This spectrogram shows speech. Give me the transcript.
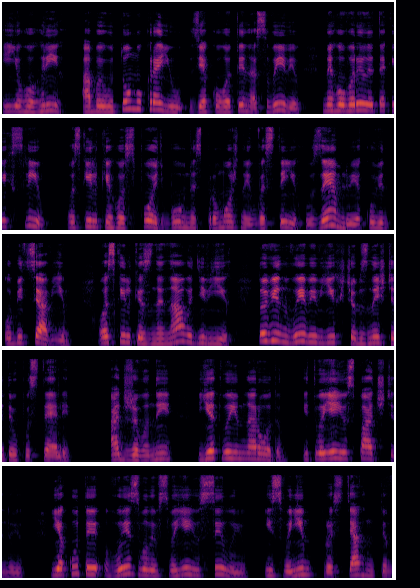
і його гріх, аби у тому краю, з якого ти нас вивів, не говорили таких слів, оскільки Господь був неспроможний ввести їх у землю, яку він обіцяв їм, оскільки зненавидів їх, то він вивів їх, щоб знищити в пустелі. Адже вони є твоїм народом і твоєю спадщиною, яку ти визволив своєю силою і своїм простягнутим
